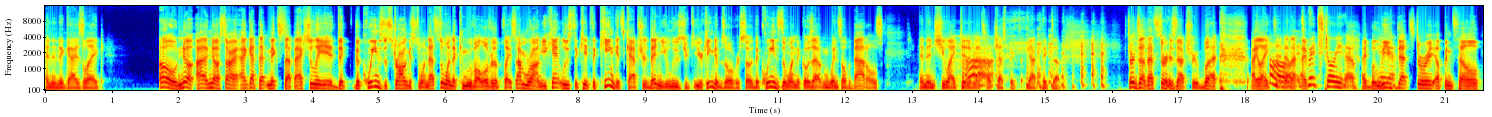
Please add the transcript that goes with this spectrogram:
and then the guy's like. Oh no, uh, no, sorry, I got that mixed up. Actually, the, the queen's the strongest one. That's the one that can move all over the place. I'm wrong. You can't lose the king. if the king gets captured, then you lose your your kingdom's over. So the queen's the one that goes out and wins all the battles. And then she liked it, and that's how chess picked, got picked up. Turns out that story is not true, but I liked Oh, it. And it's I, a great story, though. I believed Yeah. that story up until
